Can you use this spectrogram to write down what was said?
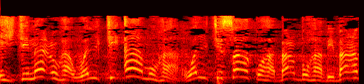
اجتماعها والتئامها والتصاقها بعضها ببعض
